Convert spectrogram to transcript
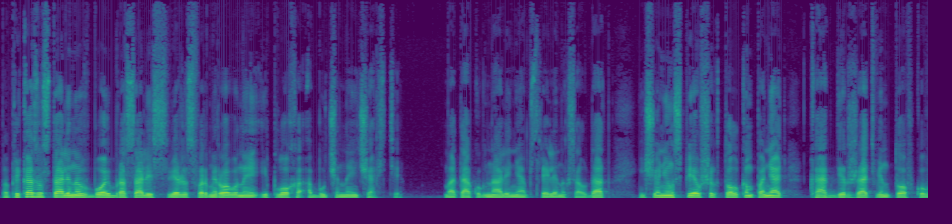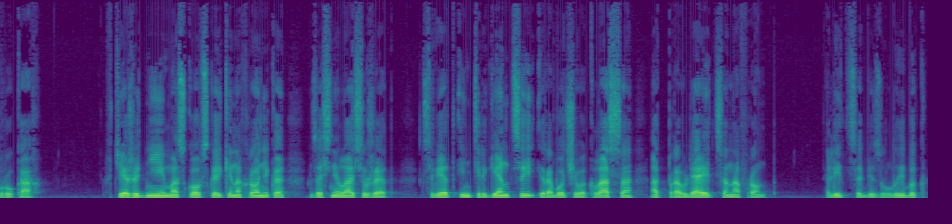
По приказу Сталина в бой бросались свежесформированные и плохо обученные части. В атаку гнали необстрелянных солдат, еще не успевших толком понять, как держать винтовку в руках. В те же дни московская кинохроника засняла сюжет «Цвет интеллигенции и рабочего класса отправляется на фронт». Лица без улыбок,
